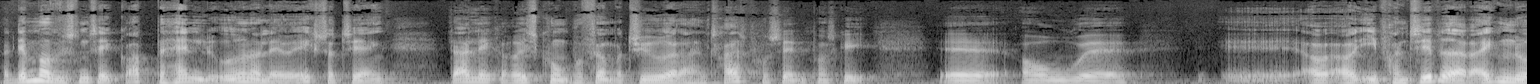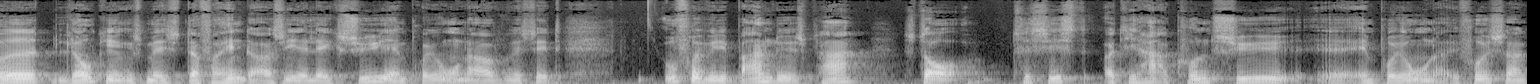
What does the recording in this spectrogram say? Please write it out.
og det må vi sådan set godt behandle uden at lave eksortering. Der ligger risikoen på 25 eller 50 procent måske. Øh, og, øh, og, og i princippet er der ikke noget lovgivningsmæssigt, der forhindrer os i at lægge syge embryoner op, hvis et ufrivilligt barnløst par står til sidst, og de har kun syge øh, embryoner i fryseren,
